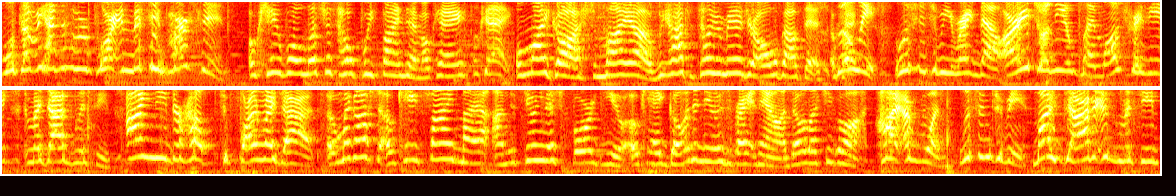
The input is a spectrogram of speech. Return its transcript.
Well, then we have to report a missing person. Okay, well, let's just hope we find him, okay? Okay. Oh my gosh, Maya, we have to tell your manager all about this. Okay. Lily, listen to me right now. I already told you my mom's crazy and my dad's missing. I need their help to find my dad. Oh my gosh, okay, fine, Maya. I'm just doing this for you, okay? Go on the news right now and they'll let you go on. Hi everyone, listen to me. My dad is missing.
